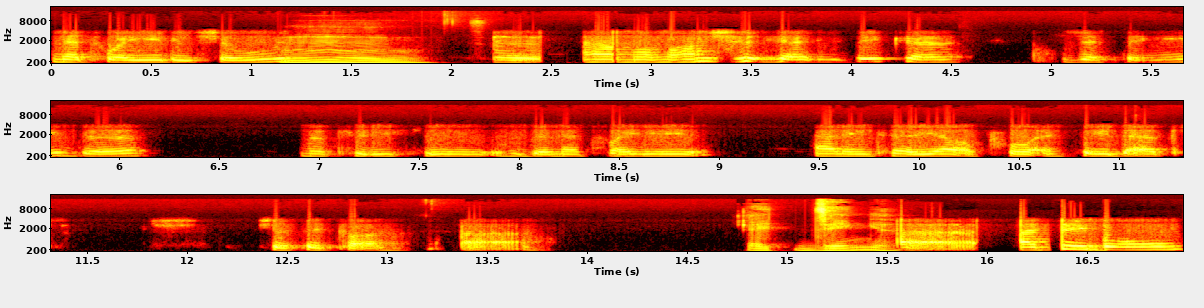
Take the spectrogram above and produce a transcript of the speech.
nettoyer des choses. Hmm. À un moment, j'ai réalisé que j'essayais de me purifier ou de nettoyer à l'intérieur pour essayer d'être, je sais pas, euh, Être digne. euh, assez bon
